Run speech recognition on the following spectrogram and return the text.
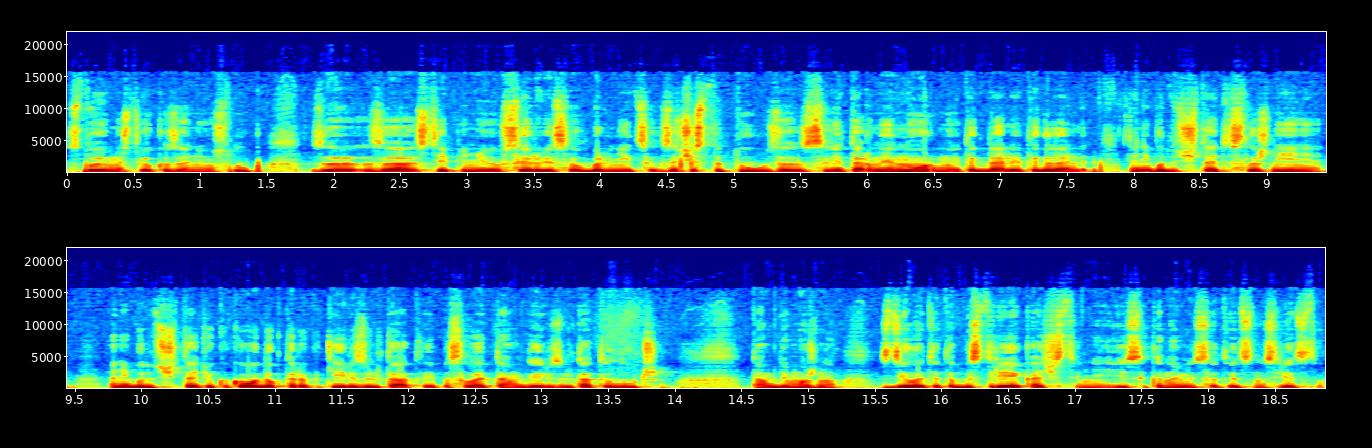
стоимостью оказания услуг, за, за степенью сервиса в больницах, за чистоту, за санитарные нормы и так далее, и так далее. Они будут считать осложнения, они будут считать, у какого доктора какие результаты, и посылать там, где результаты лучше, там, где можно сделать это быстрее, качественнее и сэкономить, соответственно, средства.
